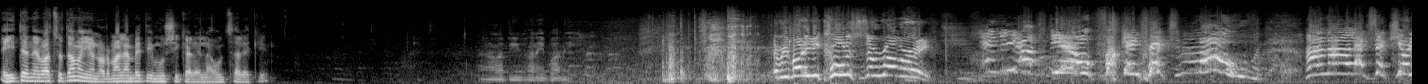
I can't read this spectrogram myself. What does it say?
egiten de batzutan, baina normalan beti musikaren laguntzarekin. I love you, honey bunny. Everybody be cool, this is a robbery! Any of you fucking pricks move! And I'll execute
